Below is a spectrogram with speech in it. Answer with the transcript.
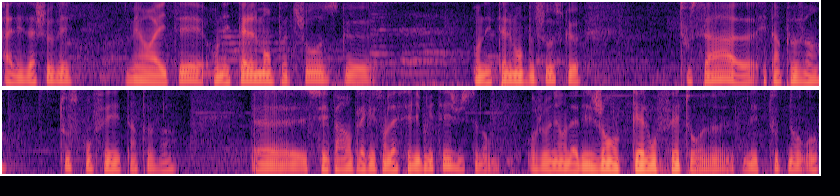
à, les achever. Mais en réalité, on est tellement peu de choses que on est tellement peu de choses que tout ça euh, est un peu vain. Tout ce qu'on fait est un peu vain. Euh, c'est par exemple la question de la célébrité justement. Aujourd'hui, on a des gens auxquels on fait tourner toutes nos,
